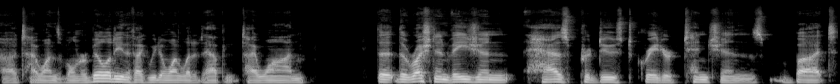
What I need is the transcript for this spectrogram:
uh, Taiwan's vulnerability and the fact we don't want to let it happen to Taiwan the the Russian invasion has produced greater tensions, but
